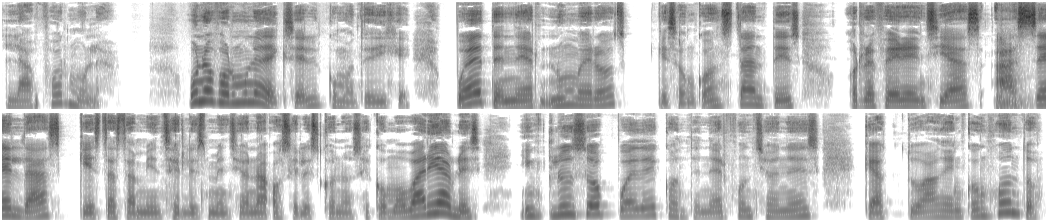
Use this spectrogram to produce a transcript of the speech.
la fórmula. Una fórmula de Excel, como te dije, puede tener números que son constantes o referencias a celdas, que estas también se les menciona o se les conoce como variables. Incluso puede contener funciones que actúan en conjunto.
